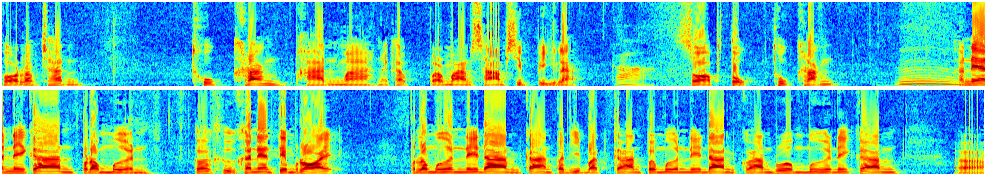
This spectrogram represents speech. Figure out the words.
คอร์รัปชันทุกครั้งผ่านมานะครับ ประมาณ 30 ปีแล้วค่ะสอบตกทุกครั้งอืมคะแนนในการประเมินก็คือคะแนนเต็มร้อย ประเมินในด้านการปฏิบัติการประเมินในด้านการร่วมมือในการเอ่อ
